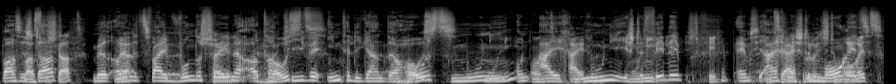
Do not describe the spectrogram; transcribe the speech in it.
Basel-Stadt, mit euren zwei wunderschönen, attraktiven, intelligenten Hosts, Muni und Eichel. Muni ist der Philipp, MC Eichel ist der Moritz.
